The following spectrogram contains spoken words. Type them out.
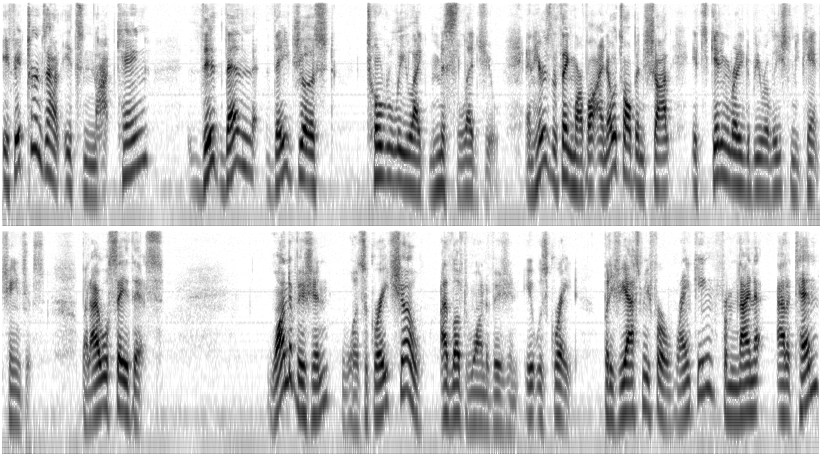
If it turns out it's not Kang, th- then they just totally like misled you. And here's the thing, Marvel. I know it's all been shot. It's getting ready to be released, and you can't change this. But I will say this: WandaVision was a great show. I loved WandaVision. It was great. But if you ask me for a ranking from nine out of ten,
